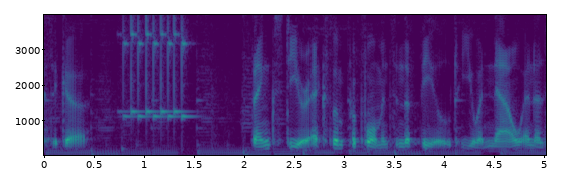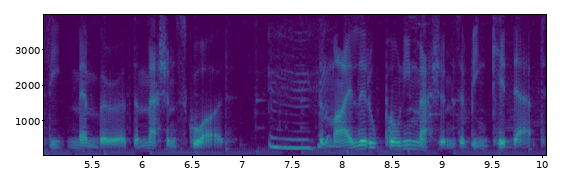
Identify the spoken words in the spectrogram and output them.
Jessica. Thanks to your excellent performance in the field, you are now an elite member of the Mash'em squad. Mm-hmm. The My Little Pony Mash'ems have been kidnapped,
